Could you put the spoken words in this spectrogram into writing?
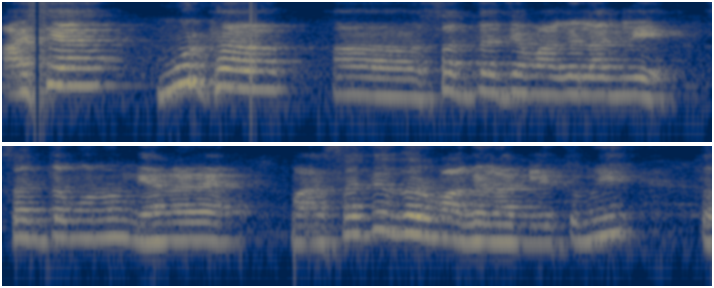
अशा मूर्ख संतांच्या मागे लागले. संत म्हणून घेणाऱ्या माणसाचे जर मागे लागले तुम्ही तर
